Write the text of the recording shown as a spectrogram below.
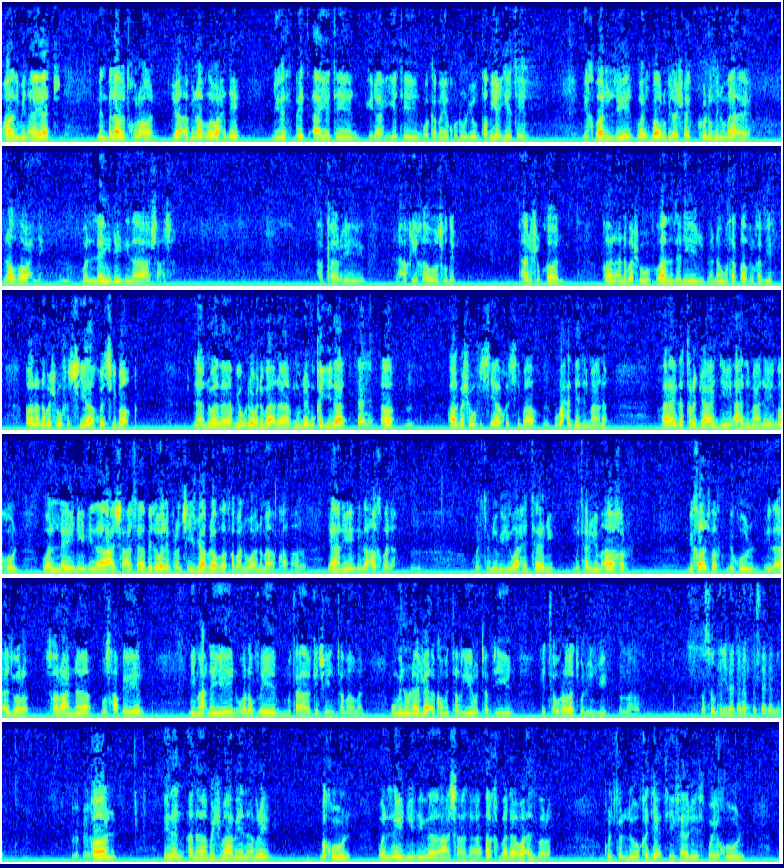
وهذه من آيات من بلاغة القرآن. جاء بلفظة واحدة ليثبت آيتين إلهيتين وكما يقولون اليوم طبيعيتين. إقبال الليل وإدباره بلا شك كل منهما آية لفظة واحدة والليل إذا عسعس فكر هيك. الحقيقة وصدم تعرف شو قال؟ قال أنا بشوف وهذا دليل أنه مثقف الخبيث. قال أنا بشوف السياق والسباق لأنه هذا بيقولوا علماءنا من المقيدات. فعلا. آه. قال بشوف السياق والسباق وبحدد المعنى. إذا ترجع عندي أحد المعنيين بقول والليل إذا عسعس باللغة الفرنسية جاب لفظة طبعا هو أنا ما أفقهها يعني إذا أقبل. قلت له بيجي واحد ثاني مترجم آخر بخالفك بيقول إذا أدبر صار عنا مصحفين بمعنيين ولفظين متعاكسين تماما. ومن هنا جاءكم التغيير والتبديل في التوراة والإنجيل. الله والصبح إذا تنفس هذا من قال إذا أنا بجمع بين الأمرين. بقول والليل إذا عسعس أقبل وأدبر. قلت له قد يأتي ثالث ويقول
